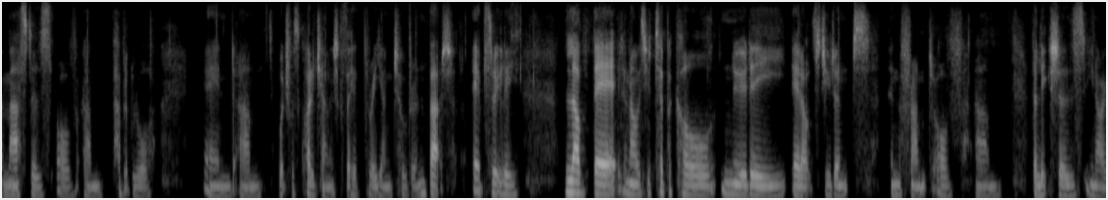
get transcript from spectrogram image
a master's of um, public law, and um, which was quite a challenge because I had three young children, but absolutely loved that. And I was your typical nerdy adult student in the front of um, the lectures, you know,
